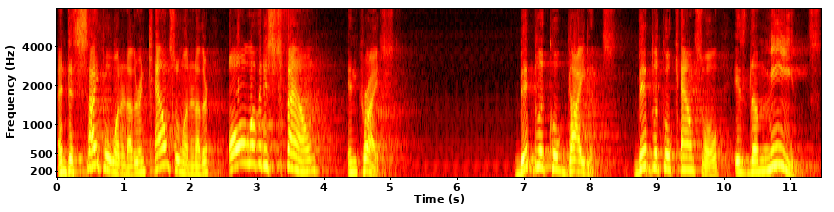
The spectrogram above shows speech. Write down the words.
and disciple one another and counsel one another, all of it is found in Christ. Biblical guidance, biblical counsel is the means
